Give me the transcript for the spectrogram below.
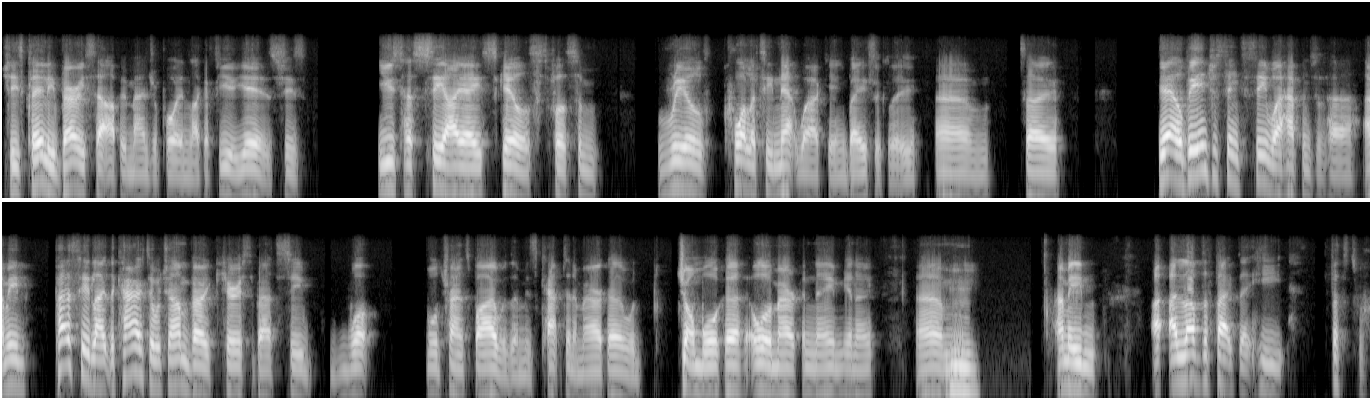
she's clearly very set up in Madripoor in like a few years. She's used her CIA skills for some real quality networking, basically. Um, so yeah, it'll be interesting to see what happens with her. I mean, personally, like the character, which I'm very curious about to see what will transpire with them, is Captain America or John Walker, all American name, you know. Um, Mm. I mean, I, I love the fact that he first of all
